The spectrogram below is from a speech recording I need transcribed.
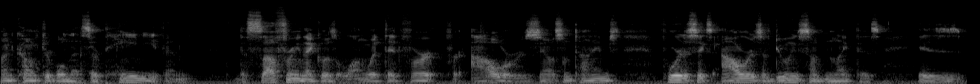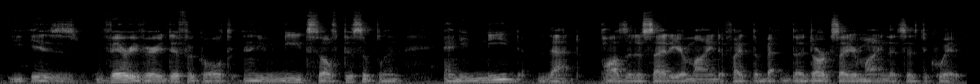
uncomfortableness or pain, even the suffering that goes along with it for, for hours. You know, sometimes four to six hours of doing something like this is is very very difficult and you need self-discipline and you need that positive side of your mind to fight the, the dark side of your mind that says to quit.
